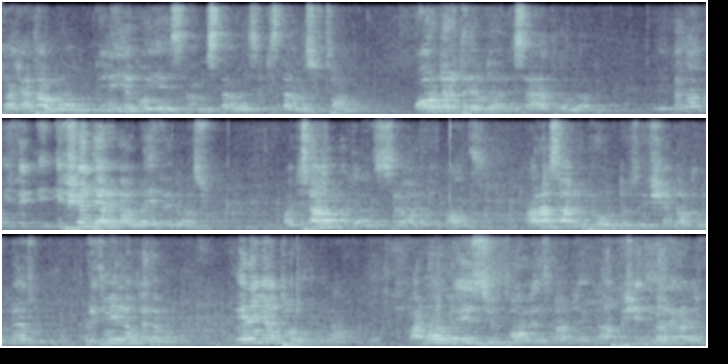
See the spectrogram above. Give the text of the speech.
ጫጫታው ምናምን። ግን እየቆየ አምስት ዓመት ስድስት ዓመት ስትሆን order ትለምዳለህ፣ ስርዓት ትለምዳለህ። በጣም efficient ያደርጋል life ራሱ። አዲስ አበባ መጠን ስራ ለመግባት አራት ሰዓት ድሮ ደርሶ ኢፊሽንት አቶ ምክንያቱም ሪትም የለውም ከተማ ጤነኛ አትሆንም እና አንዳንዱ እዚሁ ተወልደን ስላደግን አፕሪሼት እናደርጋለን።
